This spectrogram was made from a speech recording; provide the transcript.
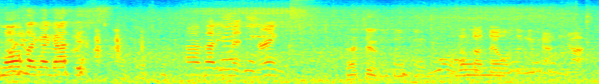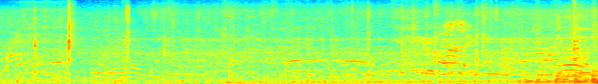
Mom's like, I got this. I thought he meant drinks. That too. I thought that was a new kind of shot. Well,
